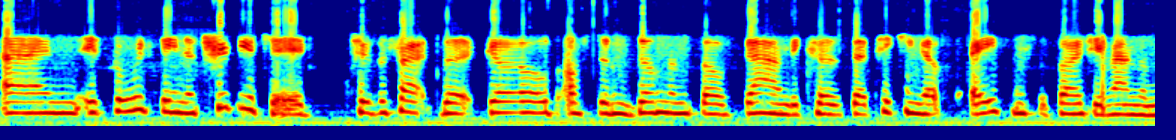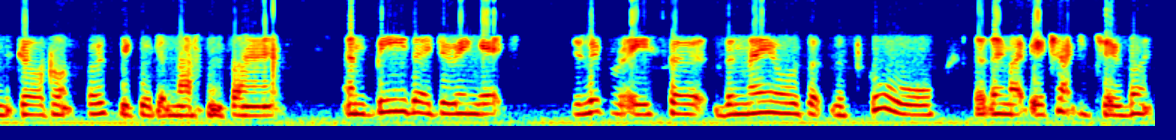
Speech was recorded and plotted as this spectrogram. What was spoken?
And it's always been attributed to the fact that girls often dumb themselves down because they're picking up A from society around them that girls aren't supposed to be good in math and science, and B they're doing it deliberately so the males at the school that they might be attracted to won't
